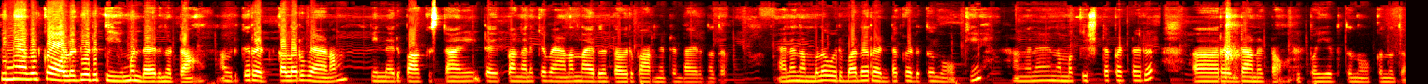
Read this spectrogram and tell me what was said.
പിന്നെ അവർക്ക് ഓൾറെഡി ഒരു തീം ഉണ്ടായിരുന്നു കേട്ടോ അവർക്ക് റെഡ് കളർ വേണം. പിന്നെ ഒരു പാകിസ്ഥാനി ടൈപ്പ് അങ്ങനെയൊക്കെ വേണം എന്നായിരുന്നു കേട്ടോ അവർ പറഞ്ഞിട്ടുണ്ടായിരുന്നത്. അങ്ങനെ നമ്മൾ ഒരുപാട് റെഡൊക്കെ എടുത്ത് നോക്കി. അങ്ങനെ നമുക്ക് ഇഷ്ടപ്പെട്ട ഒരു റെഡാണ് കേട്ടോ ഇപ്പോൾ ഈ എടുത്ത് നോക്കുന്നത്.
